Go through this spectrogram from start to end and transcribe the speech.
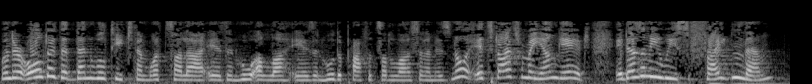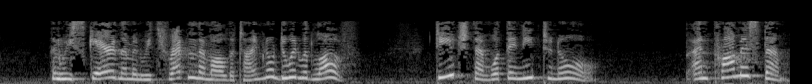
When they're older, that then we'll teach them what salah is and who Allah is and who the Prophet ﷺ is. No, it starts from a young age. It doesn't mean we frighten them and we scare them and we threaten them all the time. No, do it with love. Teach them what they need to know. And promise them.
